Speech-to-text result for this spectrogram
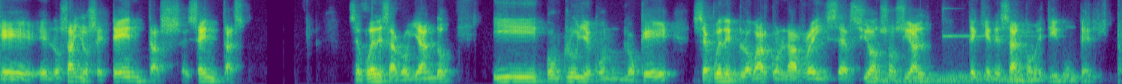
que en los años 70, 60 se fue desarrollando y concluye con lo que se puede englobar con la reinserción social de quienes han cometido un delito,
